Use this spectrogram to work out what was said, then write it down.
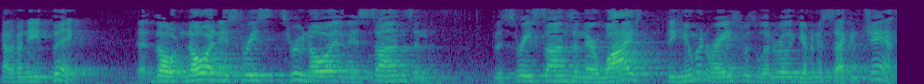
Kind of a neat thing uh, though Noah and his three, through Noah and his sons and his three sons and their wives, the human race was literally given a second chance.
